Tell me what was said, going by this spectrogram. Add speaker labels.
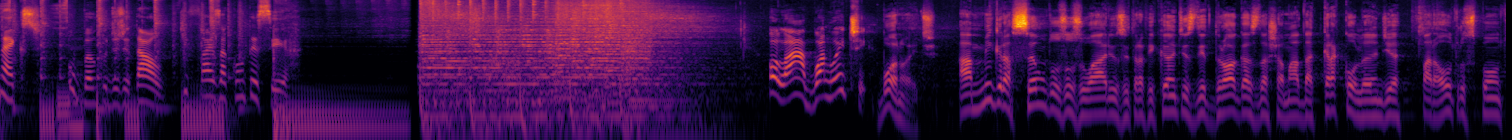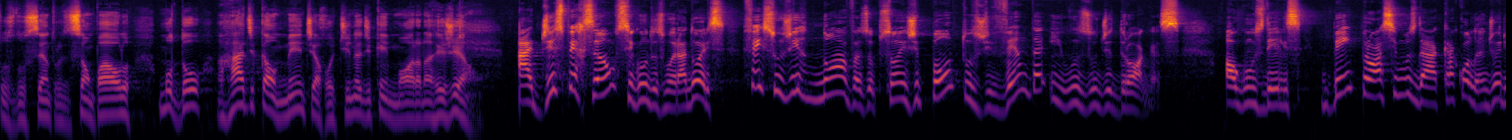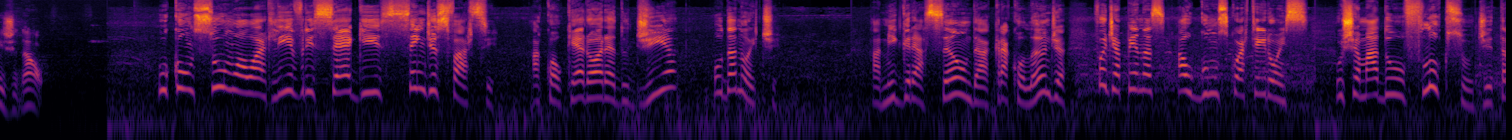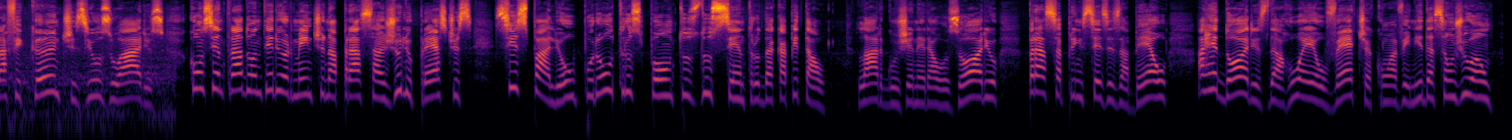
Speaker 1: Next, o banco digital que faz acontecer.
Speaker 2: Olá, boa noite.
Speaker 3: Boa noite. A migração dos usuários e traficantes de drogas da chamada Cracolândia para outros pontos do centro de São Paulo mudou radicalmente a rotina de quem mora na região.
Speaker 2: A dispersão, segundo os moradores, fez surgir novas opções de pontos de venda e uso de drogas. Alguns deles bem próximos da Cracolândia original.
Speaker 4: O consumo ao ar livre segue sem disfarce, a qualquer hora do dia ou da noite. A migração da Cracolândia foi de apenas alguns quarteirões. O chamado fluxo de traficantes e usuários, concentrado anteriormente na Praça Júlio Prestes, se espalhou por outros pontos do centro da capital. Largo General Osório, Praça Princesa Isabel, arredores da Rua Helvétia com a Avenida São João.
